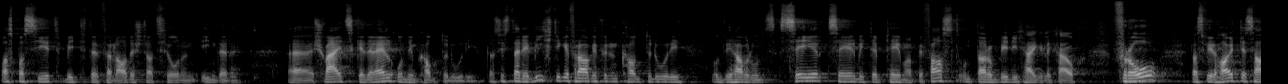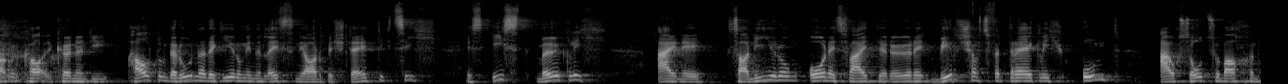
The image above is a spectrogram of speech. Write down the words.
was passiert mit den Verladestationen in der Schweiz generell und im Kanton Uri. Das ist eine wichtige Frage für den Kanton Uri und wir haben uns sehr, sehr mit dem Thema befasst und darum bin ich eigentlich auch froh, dass wir heute sagen können, die Haltung der Urner Regierung in den letzten Jahren bestätigt sich. Es ist möglich, eine Sanierung ohne zweite Röhre wirtschaftsverträglich und auch so zu machen,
